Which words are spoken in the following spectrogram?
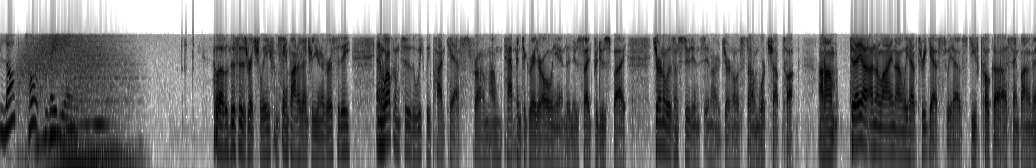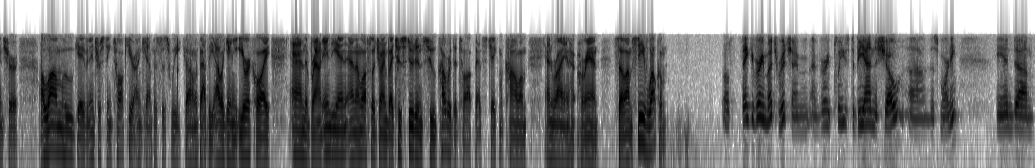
Blog Talk Radio. Hello, this is Rich Lee from St. Bonaventure University, and welcome to the weekly podcast from um, Tap into Greater Olean, the news site produced by journalism students in our journalist um, workshop talk. Um, today uh, on the line, uh, we have three guests. We have Steve Cocca, St. Bonaventure alum who gave an interesting talk here on campus this week um, about the Allegheny Iroquois and the Brown Indian. And I'm also joined by two students who covered the talk. That's Jake McCollum and Ryan Horan. So, um, Steve, welcome. Well, thank you very much, Rich. I'm I'm very pleased to be on the show uh, this morning. And um,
